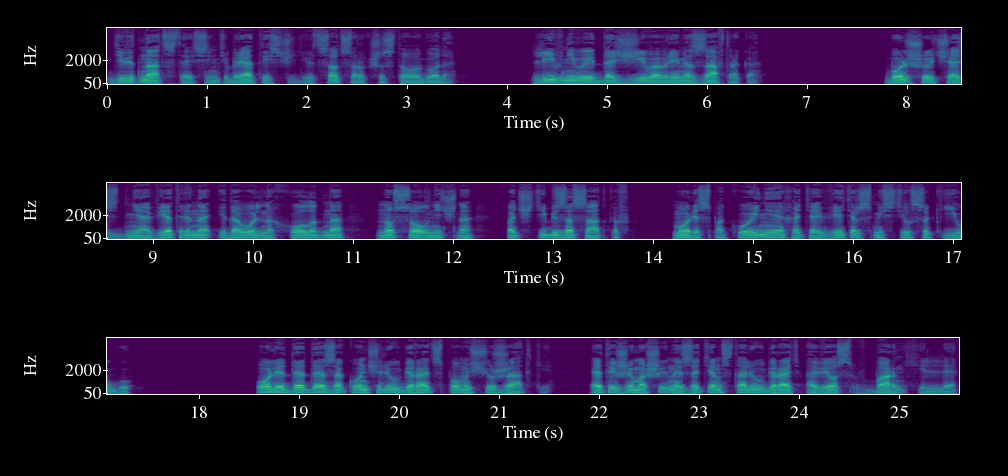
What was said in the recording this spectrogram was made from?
19 сентября 1946 года. Ливневые дожди во время завтрака. Большую часть дня ветрено и довольно холодно, но солнечно, почти без осадков. Море спокойнее, хотя ветер сместился к югу. Поле ДД закончили убирать с помощью жатки. Этой же машиной затем стали убирать овес в Барнхилле.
